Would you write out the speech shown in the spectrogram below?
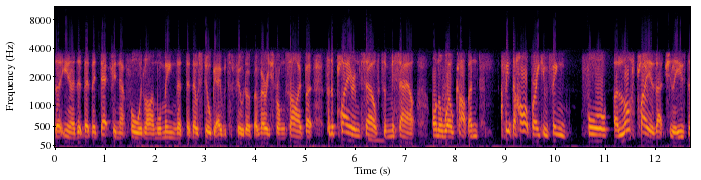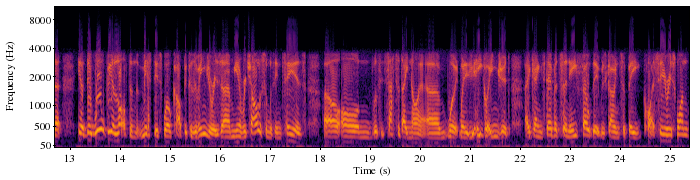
that you know that, that the depth in that forward line will mean that, that they'll still be able to field a, a very strong side. But for the player himself to miss out on a World Cup, and I think the heartbreaking thing for a lot of players actually is that you know there will be a lot of them that miss this World Cup because of injuries. Um, you know, Richarlison was in tears uh, on was it Saturday night um, when he got injured against Everton. He felt that it was going to be quite a serious one.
